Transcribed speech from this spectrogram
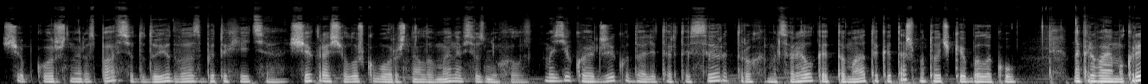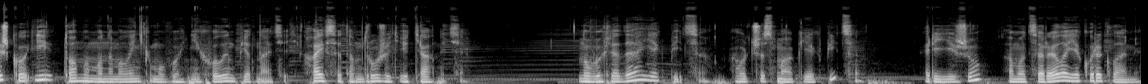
Щоб корж не розпався, додаю два збитих яйця. Ще краще ложку борошна, але в мене все знюхали. Мазюкою аджику, далі тертий сир, трохи моцарелки, томатики та шматочки балаку. Накриваємо кришкою і томимо на маленькому вогні хвилин 15. Хай все там дружить і тягнеться. Ну, виглядає як піца. А от чи смак як піца? Ріжу, а моцарела як у рекламі.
